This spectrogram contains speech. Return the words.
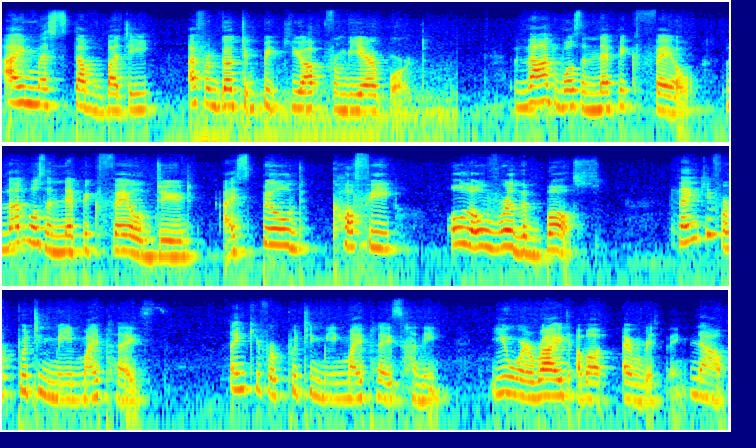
I messed up, buddy. I forgot to pick you up from the airport. That was an epic fail. That was an epic fail, dude. I spilled coffee all over the boss. Thank you for putting me in my place. Thank you for putting me in my place, honey. You were right about everything. Now,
